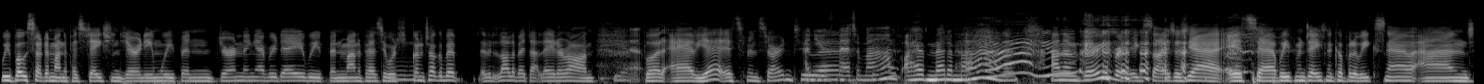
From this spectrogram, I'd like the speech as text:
We both started a manifestation journey, and we've been journaling every day. We've been manifesting. We're just going to talk about a lot about that later on. Yeah. But uh, yeah, it's been starting to. And you've uh, met a man? I have met a man, Ah, and I'm very very excited. Yeah, it's uh, we've been dating a couple of weeks now, and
